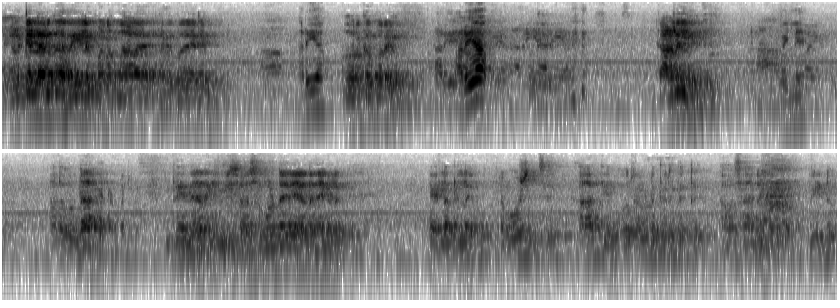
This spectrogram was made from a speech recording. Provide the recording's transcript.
നിങ്ങൾക്ക് എല്ലാവർക്കും അറിയില്ല പണം നാളെ ഇറങ്ങുന്ന കാര്യം? അറിയാം. അറിയാം. കാണില്ലേ? പിന്നെ? അതുകൊണ്ടാണ് ഇത് തന്നെയാണ് ഈ വിശ്വാസം കൊണ്ട് തന്നെയാണ് ഞങ്ങൾ കേരളത്തിലെ പ്രൊമോഷൻസ് ആദ്യം ഒരു റൗണ്ട് തീർന്നിട്ട് അവസാനം വീണ്ടും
